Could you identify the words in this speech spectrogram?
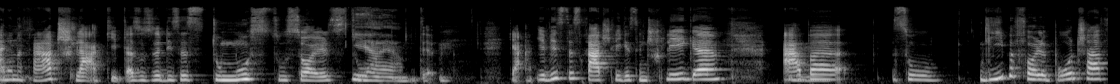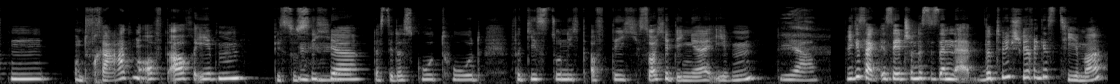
einen Ratschlag gibt. Also so dieses du musst, du sollst, du. Ja, ja. Ja, ihr wisst es, Ratschläge sind Schläge, aber mhm. so liebevolle Botschaften und Fragen oft auch eben, bist du mhm. sicher, dass dir das gut tut? Vergisst du nicht auf dich? Solche Dinge eben. Ja. Wie gesagt, ihr seht schon, das ist ein äh, natürlich schwieriges Thema,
